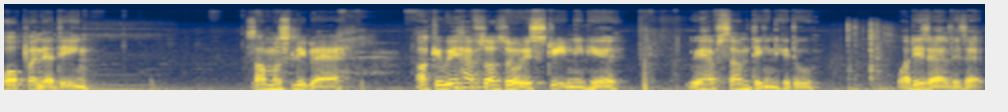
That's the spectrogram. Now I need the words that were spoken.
open that thing. Someone sleep there. Okay, we have also a screen in here we have something in here too what is is that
